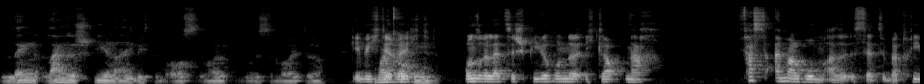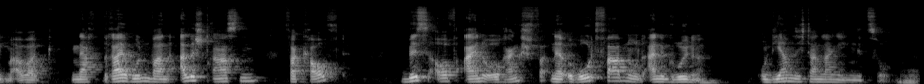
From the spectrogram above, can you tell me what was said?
lange spielen eigentlich. Du brauchst immer gewisse Leute. Gebe ich Mal dir recht. gucken. Unsere letzte Spielrunde, ich glaube, nach fast einmal rum, also ist jetzt übertrieben, aber nach drei Runden waren alle Straßen verkauft, bis auf eine orange, eine rotfarbene und eine grüne. Und die haben sich dann lange hingezogen.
